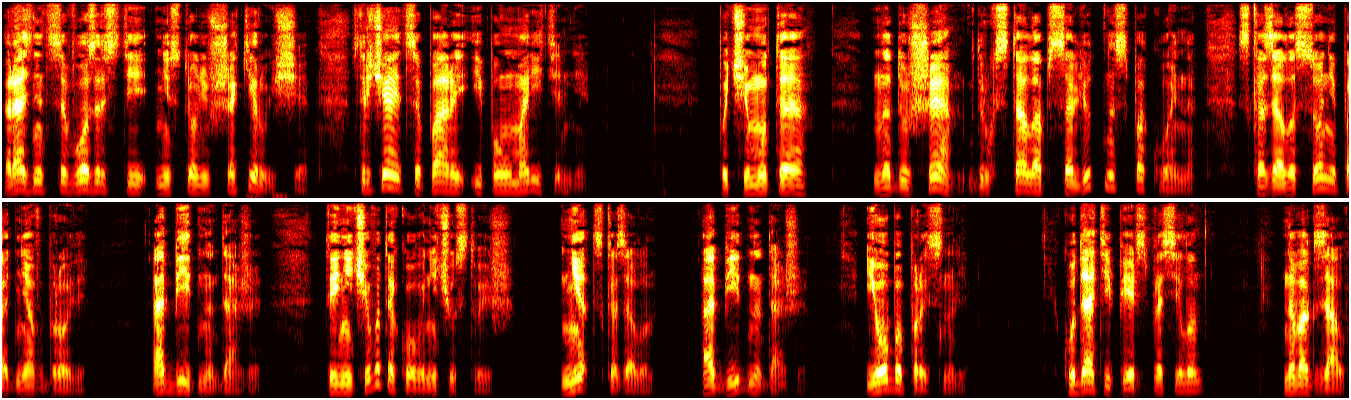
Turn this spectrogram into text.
Разница в возрасте не столь уж шокирующая. Встречаются пары и поуморительнее. Почему-то на душе вдруг стало абсолютно спокойно, сказала Соня, подняв брови. Обидно даже. Ты ничего такого не чувствуешь? Нет, сказал он. Обидно даже. И оба прыснули. Куда теперь? спросил он. На вокзал.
